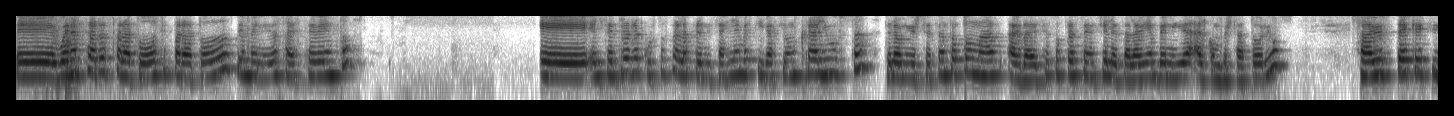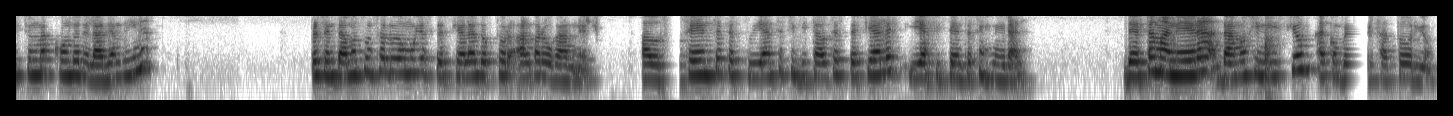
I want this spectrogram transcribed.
Eh, buenas tardes para todos y para todas. Bienvenidos a este evento. Eh, el Centro de Recursos para el Aprendizaje y la Investigación CRAYUSTA de la Universidad de Santo Tomás agradece su presencia y les da la bienvenida al conversatorio. ¿Sabe usted que existe un Macondo en el área andina? Presentamos un saludo muy especial al doctor Álvaro Garner, a docentes, estudiantes, invitados especiales y asistentes en general. De esta manera damos inicio al conversatorio.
